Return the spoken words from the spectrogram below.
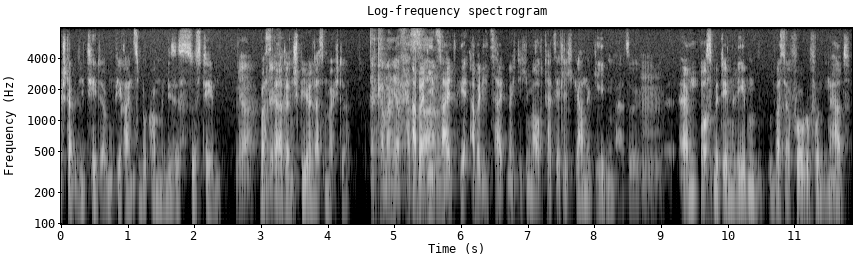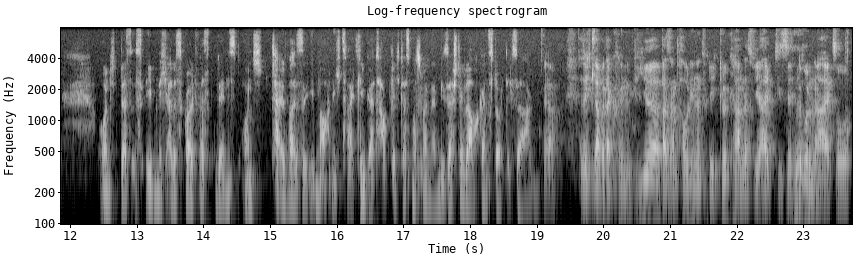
Stabilität irgendwie reinzubekommen in dieses System, ja. was er dann spielen lassen möchte. Da kann man ja fast aber sagen. Die Zeit, aber die Zeit möchte ich ihm auch tatsächlich gerne geben. Also mhm. er muss mit dem leben, was er vorgefunden hat. Und das ist eben nicht alles Gold, was glänzt und teilweise eben auch nicht zweitligatauglich. Das muss man an dieser Stelle auch ganz deutlich sagen. Ja, also ich glaube, da können wir bei St. Pauli natürlich Glück haben, dass wir halt diese Hinrunde halt so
